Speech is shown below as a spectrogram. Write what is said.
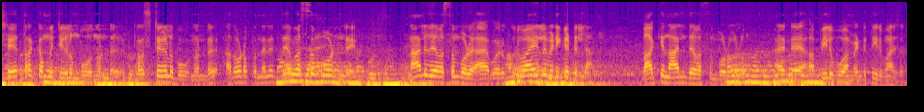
ക്ഷേത്ര കമ്മിറ്റികളും പോകുന്നുണ്ട് ട്രസ്റ്റുകൾ പോകുന്നുണ്ട്. അതോടൊപ്പം തന്നെ ദേവസ്വം ബോർഡിന്റെ നാല് ദേവസ്വം ബോർഡ് ഒരു ഗുരുവായൂരിൽ വെടിക്കെട്ടില്ല. ബാക്കി നാല് ദിവസം ബോർഡുകളും അതിന്റെ അപ്പീൽ പോകാൻ വേണ്ടി തീരുമാനിച്ചത്.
